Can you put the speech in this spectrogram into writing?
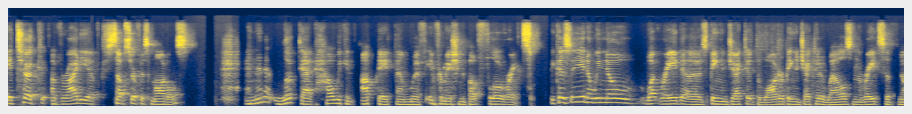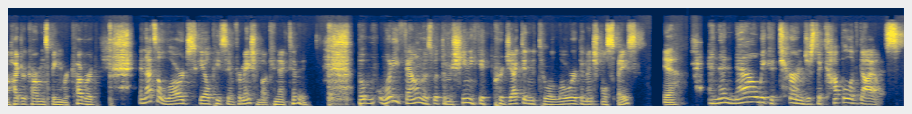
it took a variety of subsurface models and then it looked at how we can update them with information about flow rates. Because you know we know what rate uh, is being injected the water being injected to wells and the rates of hydrocarbons being recovered. And that's a large scale piece of information about connectivity. But what he found was with the machine he could project it into a lower dimensional space. Yeah. And then now we could turn just a couple of dials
